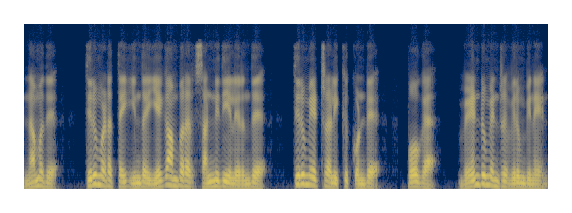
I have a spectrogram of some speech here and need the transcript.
நமது திருமடத்தை இந்த ஏகாம்பரர் சந்நிதியிலிருந்து திருமேற்றளிக்கு கொண்டு போக வேண்டுமென்று விரும்பினேன்.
